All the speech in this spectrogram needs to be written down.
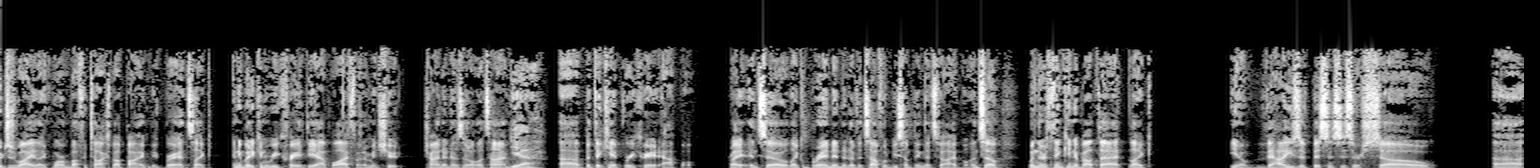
which is why like Warren Buffett talks about buying big brands. Like anybody can recreate the Apple iPhone. I mean, shoot, China does it all the time Yeah. uh, but they can't recreate Apple, right? And so, like a brand in and of itself would be something that's valuable. And so, when they're thinking about that, like, you know, values of businesses are so uh,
